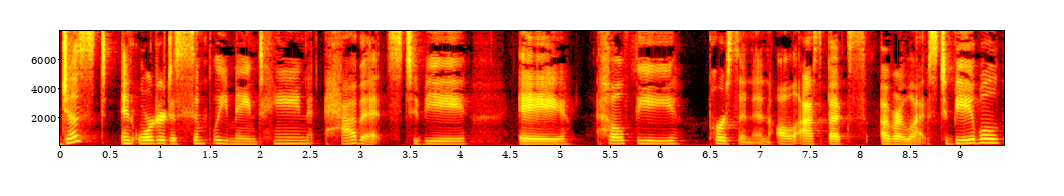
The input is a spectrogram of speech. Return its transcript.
just in order to simply maintain habits to be a healthy person in all aspects of our lives, to be able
